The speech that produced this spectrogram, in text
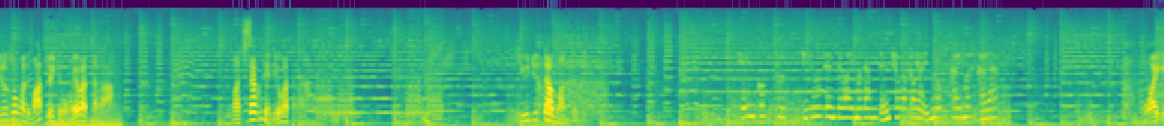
橋のそばまで待っといた方がよかったか。町作戦でよかったかな。90ターンもあんのに。チェーンコップ、地上戦では未だに伝書鳩や犬を使いますから、怖い。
